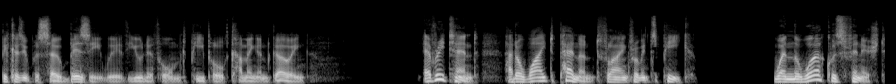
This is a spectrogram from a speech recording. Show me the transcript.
because it was so busy with uniformed people coming and going. Every tent had a white pennant flying from its peak. When the work was finished,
